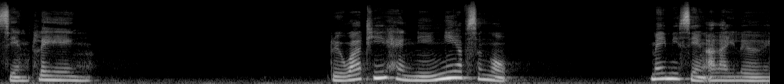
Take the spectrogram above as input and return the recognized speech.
เสียงเพลง หรือว่าที่แห่งนี้เงียบสงบ ไม่มีเสียงอะไรเลย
